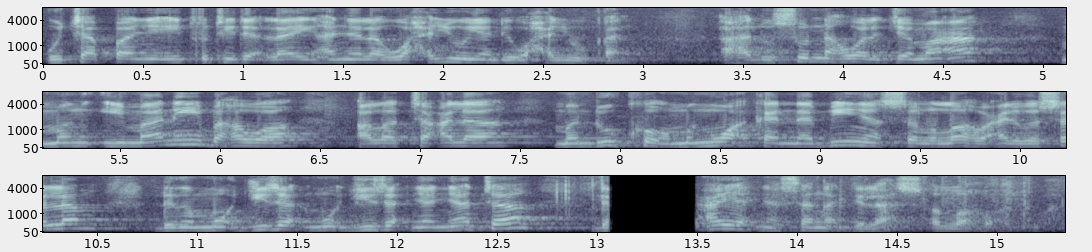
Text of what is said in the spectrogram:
ucapannya itu tidak lain hanyalah wahyu yang diwahyukan. Ahlu sunnah wal jamaah mengimani bahawa Allah Taala mendukung menguatkan nabinya sallallahu alaihi wasallam dengan mukjizat-mukjizat yang nyata dan ayatnya sangat jelas. Allahu akbar.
